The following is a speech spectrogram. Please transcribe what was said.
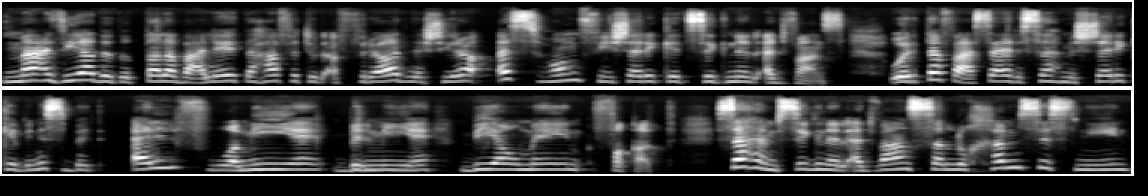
مع زيادة الطلب عليه تهافتوا الأفراد لشراء أسهم في شركة Signal Advance وارتفع سعر سهم الشركة بنسبة 1100% بيومين فقط. سهم Signal Advance صار له خمس سنين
